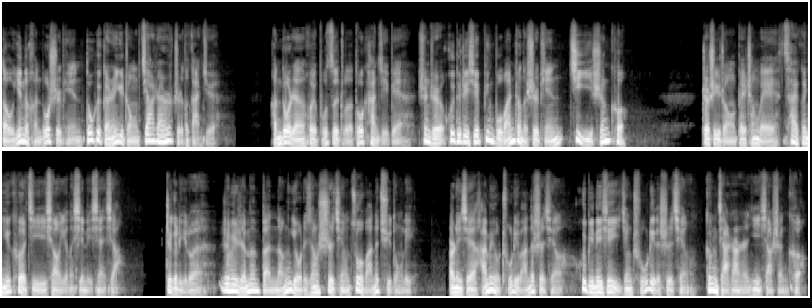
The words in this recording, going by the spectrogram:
抖音的很多视频都会给人一种戛然而止的感觉。很多人会不自主的多看几遍，甚至会对这些并不完整的视频记忆深刻。这是一种被称为蔡格尼克记忆效应的心理现象。这个理论认为人们本能有着将事情做完的驱动力，而那些还没有处理完的事情。会比那些已经处理的事情更加让人印象深刻。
